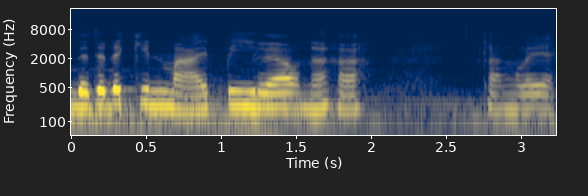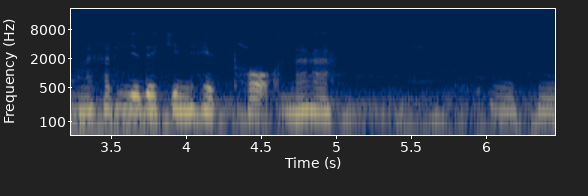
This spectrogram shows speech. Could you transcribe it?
เดี๋ยวจะได้กินหมายปีแล้วนะคะ ครั้งแรกนะคะ ที่จะได้กินเห็ดเพาะนะคะ อื้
